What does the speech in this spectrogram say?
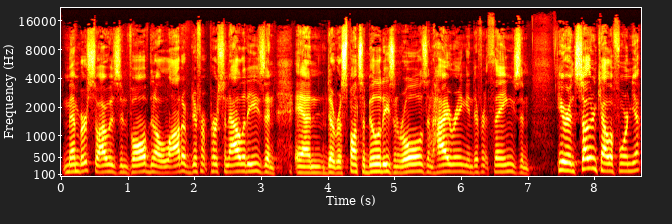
members. So I was involved in a lot of different personalities and, and uh, responsibilities and roles and hiring and different things. And here in Southern California,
